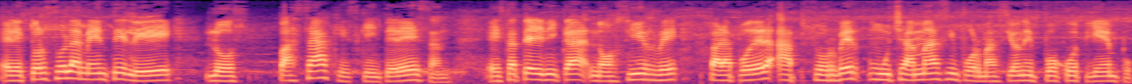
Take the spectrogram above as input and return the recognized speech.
el lector solamente lee los pasajes que interesan. Esta técnica nos sirve para poder absorber mucha más información en poco tiempo.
